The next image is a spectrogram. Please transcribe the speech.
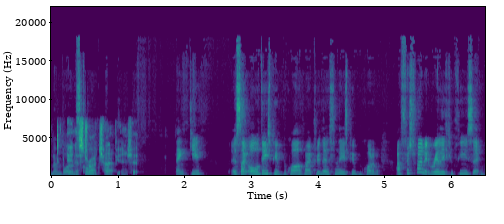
remember what in a it's called. But- championship. Thank you. It's like, oh, these people qualified through this, and these people qualified. I just find it really confusing.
